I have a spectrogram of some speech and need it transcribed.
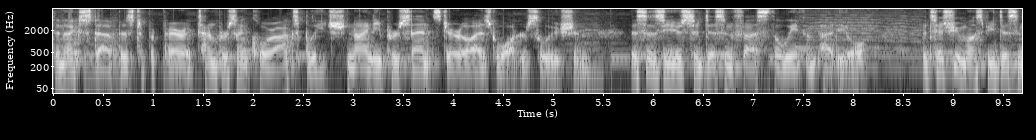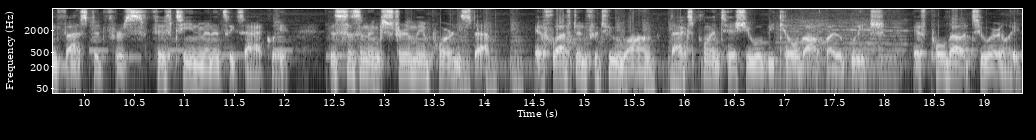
The next step is to prepare a 10% Clorox bleach, 90% sterilized water solution. This is used to disinfest the leaf and petiole. The tissue must be disinfested for 15 minutes exactly. This is an extremely important step. If left in for too long, the explant tissue will be killed off by the bleach. If pulled out too early,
